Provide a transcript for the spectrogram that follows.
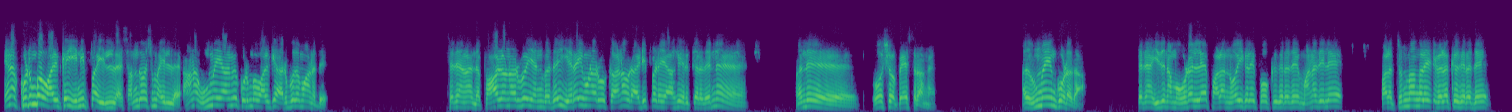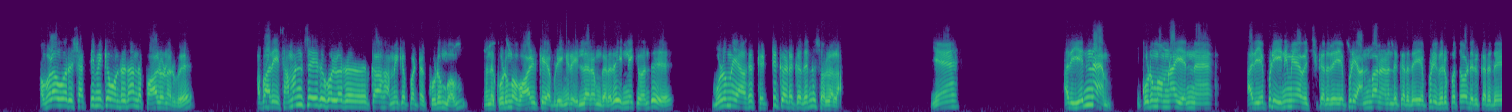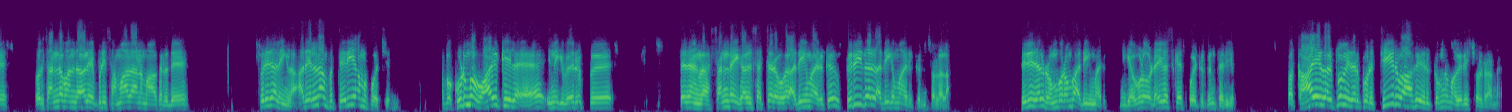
ஏன்னா குடும்ப வாழ்க்கை இனிப்பா இல்ல சந்தோஷமா இல்ல. ஆனா உண்மையாலுமே குடும்ப வாழ்க்கை அற்புதமானது. சரியா இந்த பாலுணர்வு என்பது இறை உணர்வுக்கான ஒரு அடிப்படையாக இருக்கிறதுன்னு வந்து ஓஷோ பேசுறாங்க. அது உண்மையும் கூட தான் சரியா? இது நம்ம உடல்ல பல நோய்களை போக்குகிறது மனதிலே பல துன்பங்களை விளக்குகிறது. அவ்வளவு ஒரு சக்தி மிக்க ஒன்றுதான் அந்த பாலுணர்வு. அப்ப அதை சமன் செய்து கொள்வதற்காக அமைக்கப்பட்ட குடும்பம் அந்த குடும்ப வாழ்க்கை அப்படிங்கிற இல்லறம்ங்கிறது இன்னைக்கு வந்து முழுமையாக கெட்டு கிடக்குதுன்னு சொல்லலாம். ஏன்? அது என்ன? குடும்பம்னா என்ன? அது எப்படி இனிமையா வச்சுக்கிறது எப்படி அன்பா நடந்துக்கிறது எப்படி விருப்பத்தோடு இருக்கிறது ஒரு சண்டை வந்தாலும் எப்படி சமாதானம் ஆகிறது புரியுதா இல்லைங்களா? அதெல்லாம் இப்ப தெரியாம போச்சு. அப்ப குடும்ப வாழ்க்கையில இன்னைக்கு வெறுப்பு சரிங்களா? சண்டைகள் சச்சரவுகள் அதிகமா இருக்கு. பிரிதல் அதிகமா இருக்குன்னு சொல்லலாம். பிரிதல் ரொம்ப ரொம்ப அதிகமா இருக்கு. நீங்க எவ்வளவு டைவர்ஸ் கேஸ் போயிட்டு இருக்குன்னு தெரியும். இப்ப காயகல்பம் இதற்கு ஒரு தீர்வாக இருக்கும்னு மகரிஷ் சொல்றாங்க.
